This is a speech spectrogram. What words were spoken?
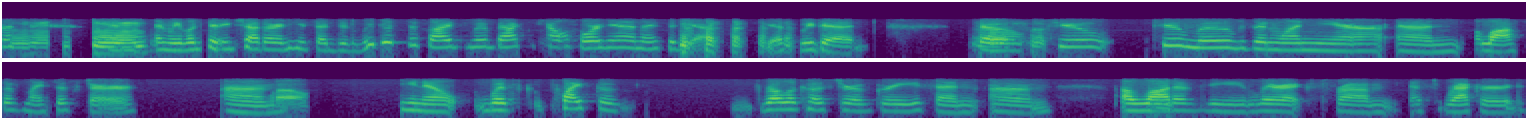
and, and we looked at each other and he said did we just decide to move back to california? And i said yes. Yes we did. So two two moves in one year and the loss of my sister um wow. you know was quite the roller coaster of grief and um a lot of the lyrics from this record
